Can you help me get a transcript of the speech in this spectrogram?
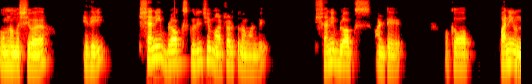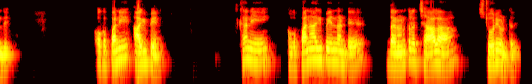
ఓం నమ శివాయ. ఇది శని బ్లాక్స్ గురించి మాట్లాడుతున్నామండి. శని బ్లాక్స్ అంటే ఒక పని ఉంది. ఒక పని ఆగిపోయింది. కానీ ఒక పని ఆగిపోయిందంటే దాని వెనకాల చాలా స్టోరీ ఉంటుంది.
